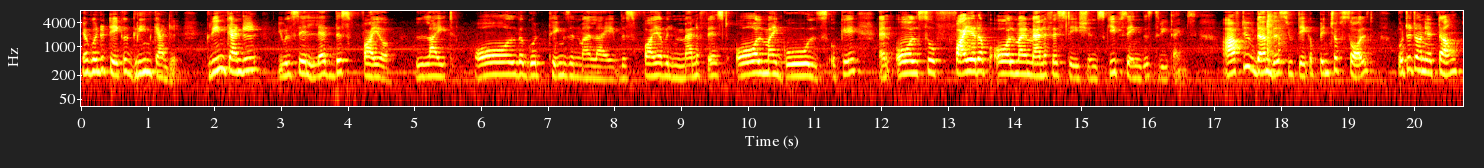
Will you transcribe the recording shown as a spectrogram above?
you're going to take a green candle. Green candle you will say, Let this fire light all the good things in my life. This fire will manifest all my goals, okay? And also fire up all my manifestations. Keep saying this three times. After you've done this, you take a pinch of salt, put it on your tongue.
